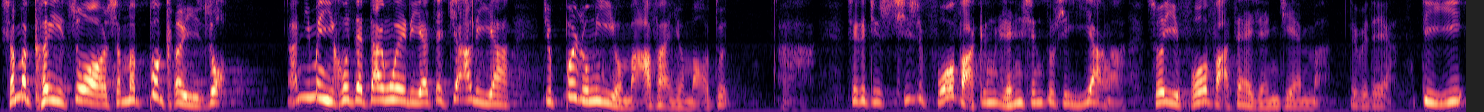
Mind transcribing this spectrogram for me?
什么可以做，什么不可以做，啊，你们以后在单位里啊，在家里呀，就不容易有麻烦、有矛盾，啊，这个就是其实佛法跟人生都是一样啊，所以佛法在人间嘛，对不对呀？第一，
